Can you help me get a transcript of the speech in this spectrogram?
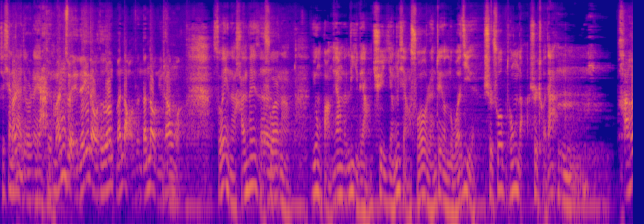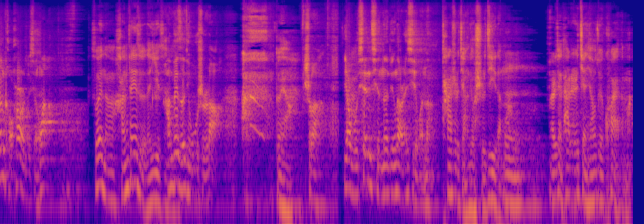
就现在就是这样对，满嘴仁义道德，满脑子男盗女娼嘛。所以呢，韩非子说呢，用榜样的力量去影响所有人，这个逻辑是说不通的，是扯淡。喊喊口号就行了。所以呢，韩非子的意思，韩非子挺务实的，对呀、是吧？要不先秦的领导人喜欢呢。他是讲究实际的嘛，嗯，而且他这是见效最快的嘛。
